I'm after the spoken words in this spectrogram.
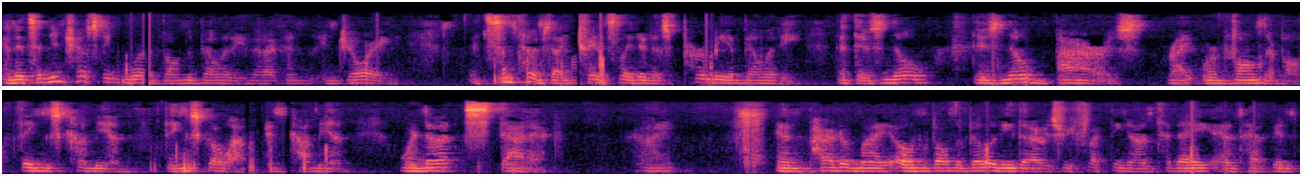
And it's an interesting word, vulnerability, that I've been enjoying. And sometimes I translate it as permeability, that there's no there's no bars right? We're vulnerable. Things come in, things go out and come in. We're not static, right? And part of my own vulnerability that I was reflecting on today and have been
